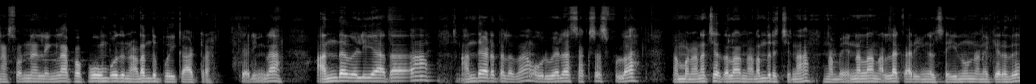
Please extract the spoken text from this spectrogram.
நான் சொன்னேன் இல்லைங்களா அப்போ போகும்போது நடந்து போய் காட்டுறேன். சரிங்களா? அந்த வழியாக தான் அந்த இடத்துல தான் ஒரு வேளை சக்ஸஸ்ஃபுல்லாக நம்ம நினச்சதெல்லாம் நடந்துருச்சுன்னா நம்ம என்னெல்லாம் நல்ல காரியங்கள் செய்யணும்னு நினைக்கிறது.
